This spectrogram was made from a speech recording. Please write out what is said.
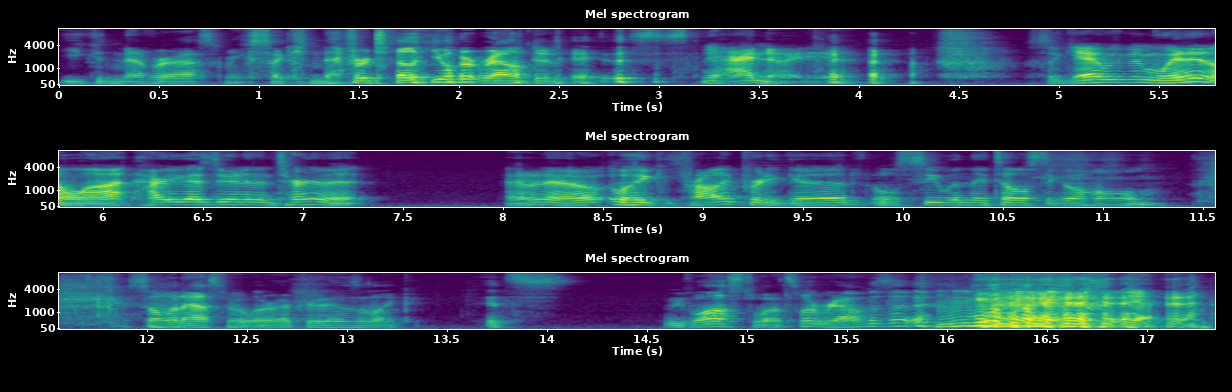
you could never ask me because I can never tell you what round it is. Yeah, I had no idea. so yeah, we've been winning a lot. How are you guys doing in the tournament? I don't know. Like, probably pretty good. We'll see when they tell us to go home. Someone asked me what the record is. I'm like, it's we've lost once. What round is it? yeah.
